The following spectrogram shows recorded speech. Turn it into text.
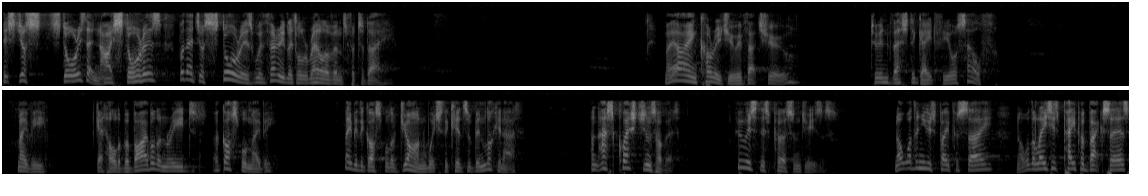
It's just stories. They're nice stories, but they're just stories with very little relevance for today. May I encourage you, if that's you, to investigate for yourself. Maybe get hold of a Bible and read a gospel, maybe. Maybe the Gospel of John, which the kids have been looking at. And ask questions of it. Who is this person, Jesus? Not what the newspapers say, not what the latest paperback says,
